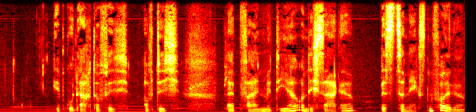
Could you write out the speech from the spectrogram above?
Gib gut Acht auf dich, auf dich. Bleib fein mit dir und ich sage bis zur nächsten Folge.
